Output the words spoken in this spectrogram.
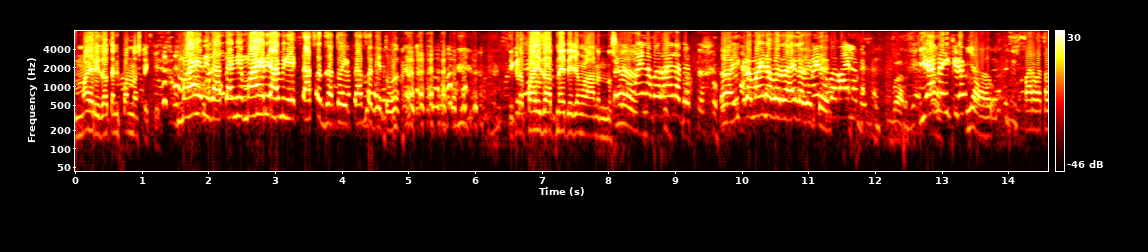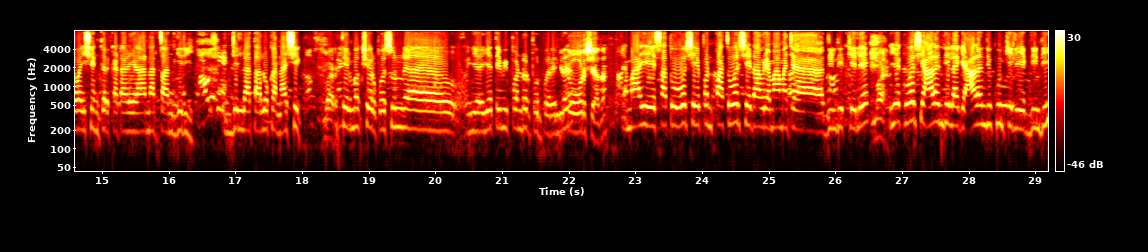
माहेरी जाताना पन्नास टक्के. माहेरी जाताना माहेरी आम्ही एक तासात जातो एक तासात येतो. तिकडे पायी जात नाही त्याच्यामुळे आनंद नसतो. महिनाभर राहायला भेटतं. अं, इकडं महिनाभर राहायला भेटत. राहायला भेटतं. बरं. या ना इकडं. या पार्वताबाई शंकर कटाळे राहणार चांदगिरी जिल्हा तालुका नाशिक. बरं. तिरमक्षरपासून येते मी पंढरपूर पर्यंत वर्ष आहे आता? माझे सात वर्ष आहे, पण पाच वर्षे डावऱ्या मामाच्या दिंडीत केले. बरं. एक वर्ष आळंदीला गे आळंदीकून केली एक दिंडी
